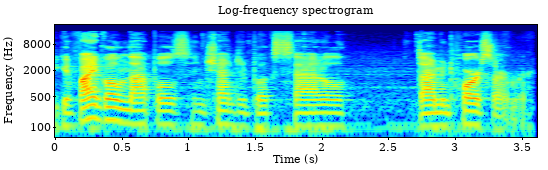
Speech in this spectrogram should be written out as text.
you can find golden apples, enchanted book, saddle, diamond horse armor.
